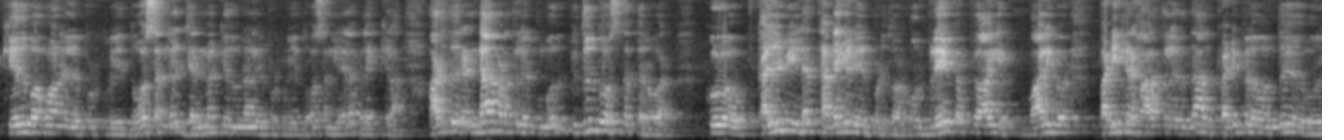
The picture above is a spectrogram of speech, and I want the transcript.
கேது பகவானில் ஏற்படக்கூடிய தோஷங்கள் ஜென்ம கேதுனால் ஏற்படக்கூடிய தோஷங்களை எல்லாம் விளைக்கலாம். அடுத்து ரெண்டாம் இடத்துல இருக்கும்போது பிதிர் தோஷத்தை தருவார். கல்வியில தடைகள் ஏற்படுத்துவார் ஒரு பிரேக்கப் ஆகி வாலிப படிக்கிற காலத்துல இருந்தா அது படிப்புல வந்து ஒரு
